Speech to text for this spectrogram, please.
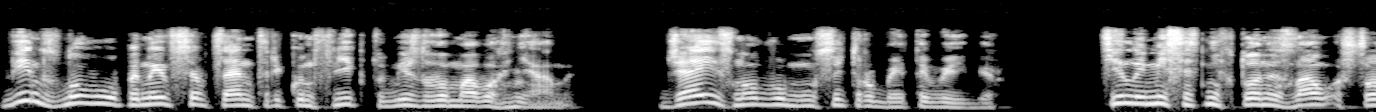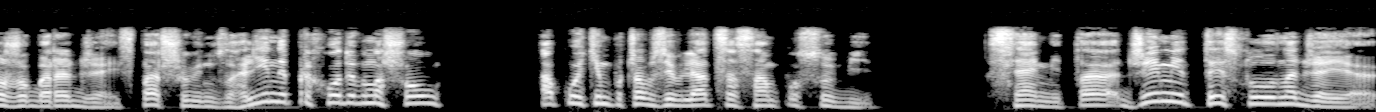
Він знову опинився в центрі конфлікту між двома вогнями. Джей знову мусить робити вибір. Цілий місяць ніхто не знав, що ж обере Джей. Спершу він взагалі не приходив на шоу, а потім почав з'являтися сам по собі. Семі та Джиммі тиснули на Джея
